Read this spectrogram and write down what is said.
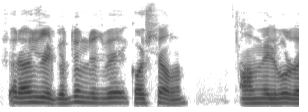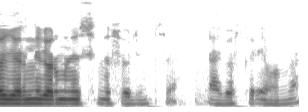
Şöyle öncelikle dümdüz bir koşturalım. Anvil burada yerini görmeniz için de söyleyeyim size. Yani göstereyim onu da.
